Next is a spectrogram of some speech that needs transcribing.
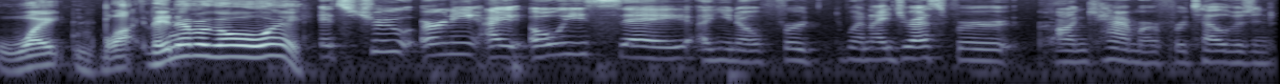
white and black, they never go away. It's true, Ernie. I always say, uh, you know, for when I dress for on camera for television,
